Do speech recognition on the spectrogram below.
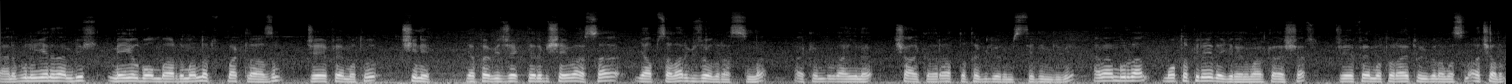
Yani bunu yeniden bir mail bombardımanına tutmak lazım. CF Moto Çin'i yapabilecekleri bir şey varsa yapsalar güzel olur aslında. Bakın buradan yine şarkıları atlatabiliyorum istediğim gibi. Hemen buradan Motoplay'e de girelim arkadaşlar. CF Motorite uygulamasını açalım.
